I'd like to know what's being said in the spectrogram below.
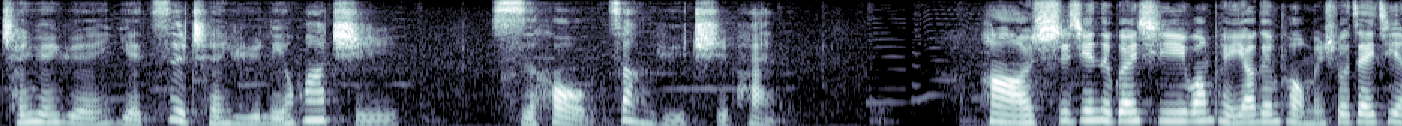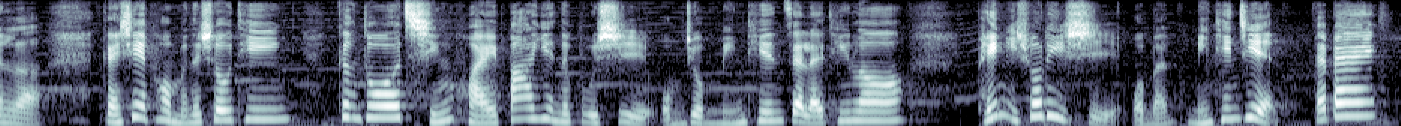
陈圆圆也自沉于莲花池，死后葬于池畔。好，时间的关系，汪培要跟朋友们说再见了。感谢朋友们的收听，更多秦淮八艳的故事，我们就明天再来听喽。陪你说历史，我们明天见，拜拜。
